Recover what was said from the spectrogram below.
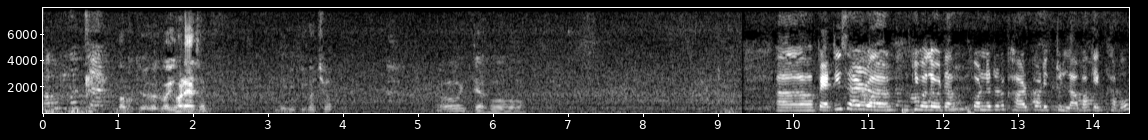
বাবু কি করছে? বাবু কি ওই ঘরে আছে। দেখি কি করছ ওই দেখো। প্যাটিস আর কি বলে ওটা? কর্নেটোটা খাওয়ার পর একটু লাভা কেক খাব।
